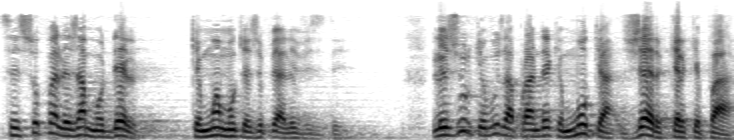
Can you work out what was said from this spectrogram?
Ce ne sont pas les gens modèles que moi, Mokia, je peux aller visiter. Le jour que vous apprendrez que Mokia gère quelque part,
